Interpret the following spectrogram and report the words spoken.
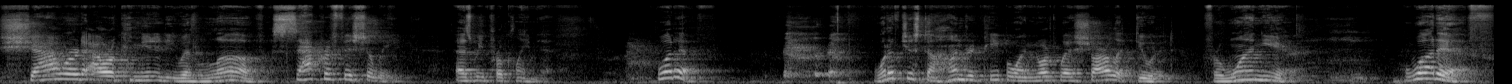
showered our community with love sacrificially as we proclaimed it. What if? What if just 100 people in Northwest Charlotte do it for one year? What if?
